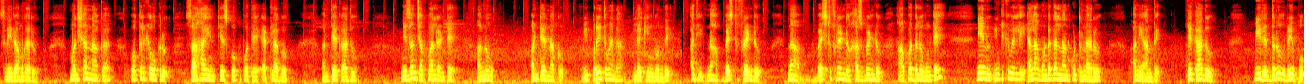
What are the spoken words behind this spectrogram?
శ్రీరామ్ గారు? మనిషి అన్నాక ఒకరికి ఒకరు సహాయం చేసుకోకపోతే ఎట్లాగో? అంతేకాదు నిజం చెప్పాలంటే అను అంటే నాకు విపరీతమైన లైకింగ్ ఉంది. అది నా బెస్ట్ ఫ్రెండ్ నా బెస్ట్ ఫ్రెండ్ హస్బెండ్ ఆపదలో ఉంటే నేను ఇంటికి వెళ్ళి ఎలా ఉండగలను అనుకుంటున్నారు? అని అంతే. అంతేకాదు మీరిద్దరూ రేపు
